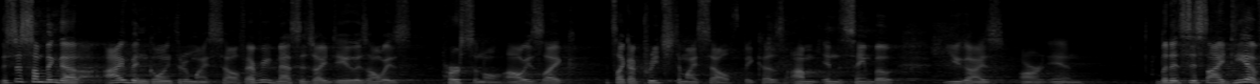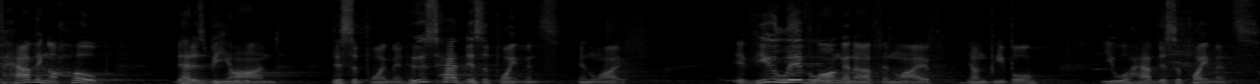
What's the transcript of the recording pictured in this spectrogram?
this is something that I've been going through myself. Every message I do is always personal. I always like it's like I preach to myself because I'm in the same boat you guys are in. But it's this idea of having a hope that is beyond disappointment. Who's had disappointments in life? If you live long enough in life, young people, you will have disappointments.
